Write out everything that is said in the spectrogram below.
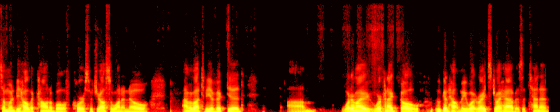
someone be held accountable, of course, but you also want to know I'm about to be evicted. Um, what am I, where can I go? Who can help me? What rights do I have as a tenant?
